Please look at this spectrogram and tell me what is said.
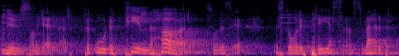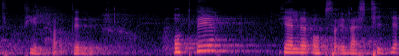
nu som gäller. För ordet tillhör, som ni ser, det står i presens, verbet tillhör det nu. Och det gäller också i vers 10.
